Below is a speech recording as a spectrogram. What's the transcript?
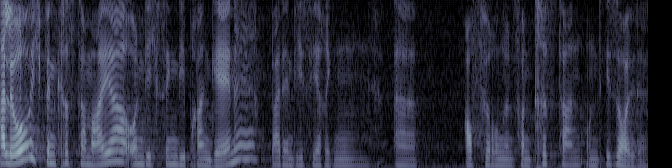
Hallo, ich bin Christa Meyer und ich singe die Brangäne bei den diesjährigen äh, Aufführungen von Tristan und Isolde.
